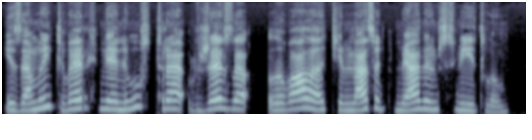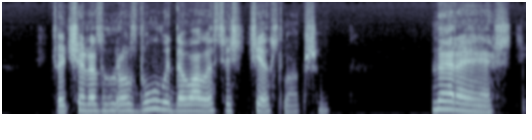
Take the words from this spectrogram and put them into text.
і за мить верхня люстра вже заливала кімнату тьмяним світлом, що через грозу видавалося ще слабшим. Нарешті,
